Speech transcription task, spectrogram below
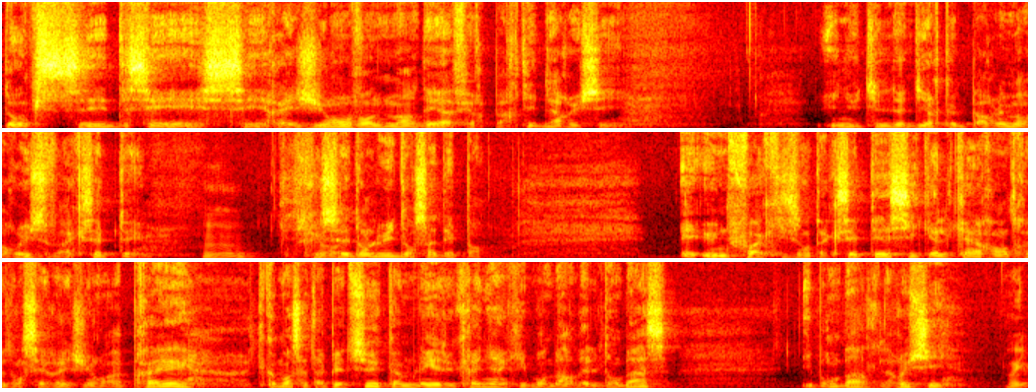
Donc ces, ces, ces, régions vont demander à faire partie de la Russie. Inutile de dire que le Parlement russe va accepter, mhm. parce que c'est dans lui dont ça dépend. Et une fois qu'ils ont accepté, si quelqu'un rentre dans ces régions après, commencent à taper dessus, comme les Ukrainiens qui bombardaient le Donbass, ils bombardent la Russie. Oui.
